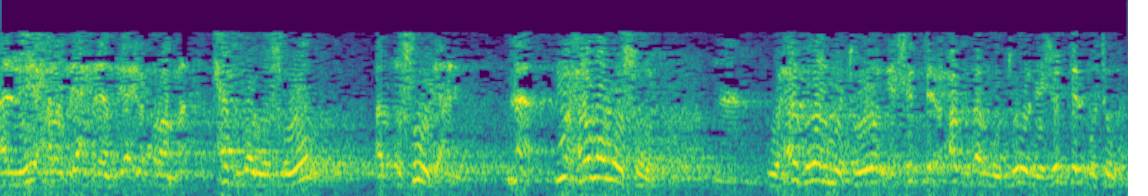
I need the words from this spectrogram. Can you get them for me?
اللي يحرم يحرم يحرم حفظ الوصول الأصول يعني. لا يحرم الوصول. وحفظ المتون يشد حفظ المتون يشد المتون.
